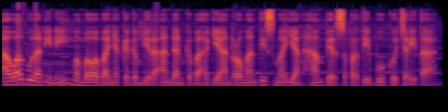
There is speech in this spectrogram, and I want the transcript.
Awal bulan ini membawa banyak kegembiraan dan kebahagiaan romantisme yang hampir seperti buku cerita.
